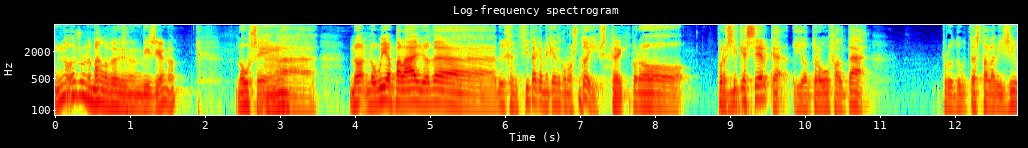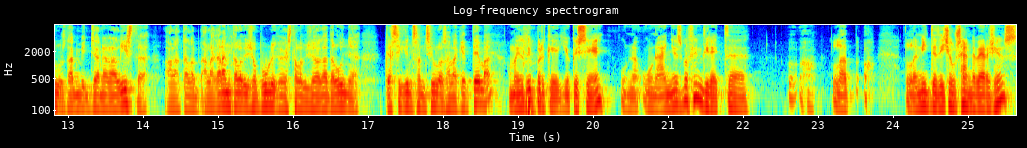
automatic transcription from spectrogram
No és una mala visió, no? No ho sé. Mm. Uh, no, no vull apel·lar allò de Virgencita que me quedo com estoy. Estoy. Però, però sí que és cert que jo trobo a faltar productes televisius d'àmbit generalista a la, tele, a la gran televisió pública, que és Televisió de Catalunya, que siguin sensibles amb aquest tema. Home, jo dic perquè, jo què sé, una, un any es va fer en directe oh, la, la nit de dijous sant a Verges,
